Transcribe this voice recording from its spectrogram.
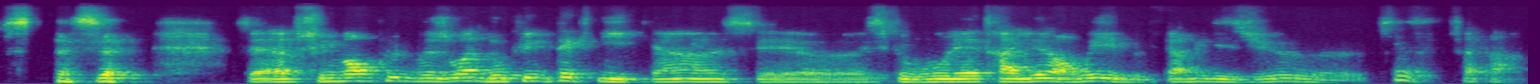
c'est absolument plus besoin d'aucune technique. Hein. Euh, est-ce que vous voulez être ailleurs? Oui, fermez les yeux, euh, ça part.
